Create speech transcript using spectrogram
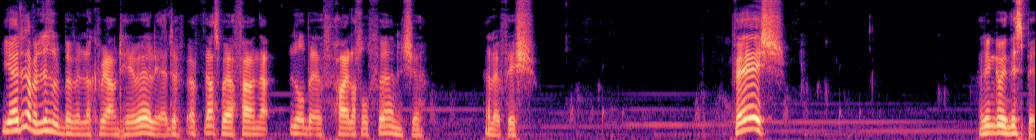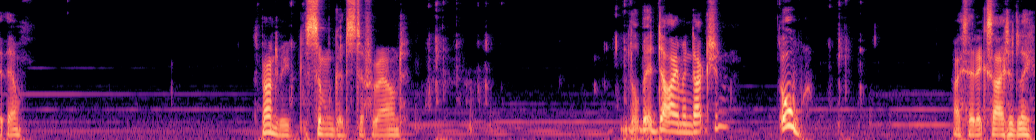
Yeah, I did have a little bit of a look around here earlier. That's where I found that little bit of Hylotl furniture. Hello, fish. Fish! I didn't go in this bit, though. There's bound to be some good stuff around. A little bit of diamond action. Oh! I said excitedly.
